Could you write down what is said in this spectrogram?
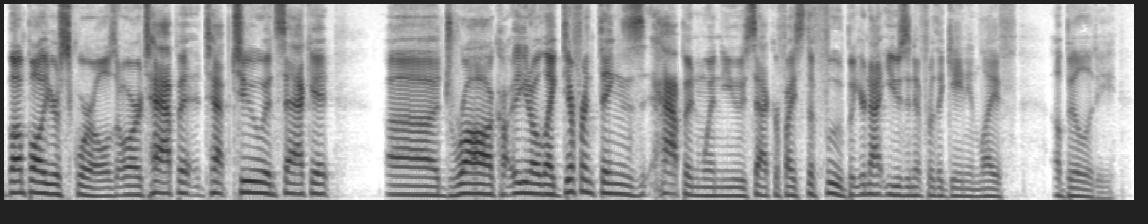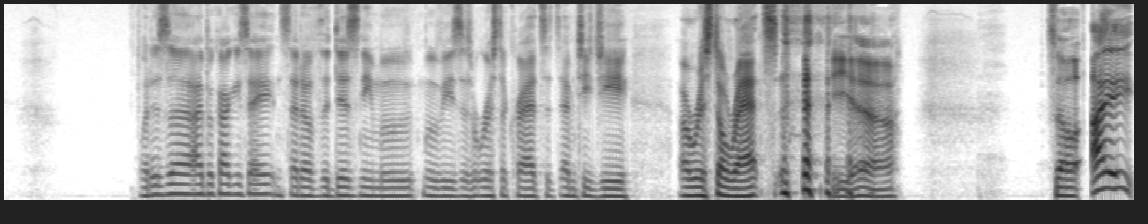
bump all your squirrels, or tap it tap two and sack it uh draw you know like different things happen when you sacrifice the food but you're not using it for the gaining life ability what does uh Ibukaki say instead of the disney mo- movies aristocrats it's mtg aristo rats yeah. So I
